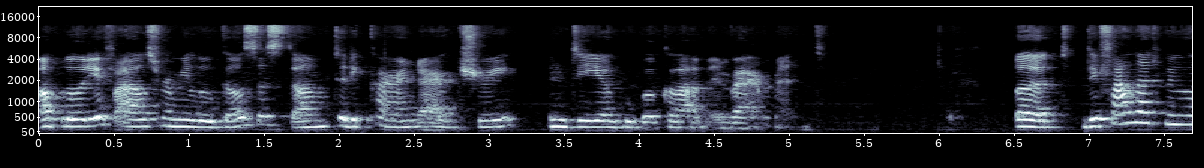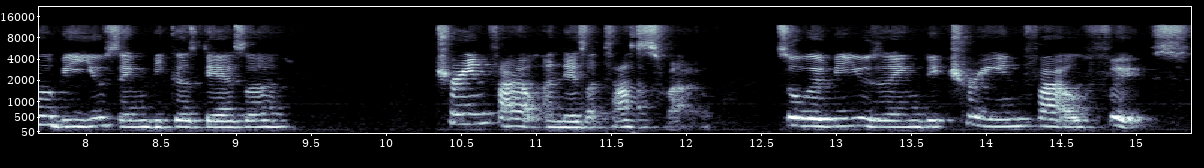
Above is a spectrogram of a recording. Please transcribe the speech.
upload your files from your local system to the current directory into your Google Colab environment. But the file that we will be using, because there's a train file and there's a task file. So we'll be using the train file first.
